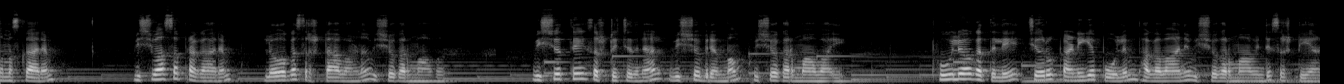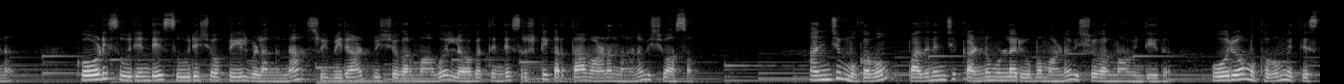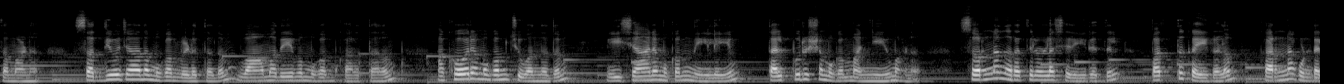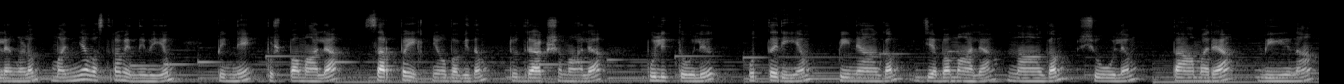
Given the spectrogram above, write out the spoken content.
നമസ്കാരം. വിശ്വാസപ്രകാരം ലോക സൃഷ്ടാവാണ് വിശ്വകർമാവ്. വിശ്വത്തെ സൃഷ്ടിച്ചതിനാൽ വിശ്വബ്രഹ്മം വിശ്വകർമാവായി. ഭൂലോകത്തിലെ ചെറു കണിക പോലും ഭഗവാന് വിശ്വകർമാവിന്റെ സൃഷ്ടിയാണ്. കോടി സൂര്യന്റെ സൂര്യശോഭയിൽ വിളങ്ങുന്ന ശ്രീ വിരാട് വിശ്വകർമാവ് ലോകത്തിന്റെ സൃഷ്ടികർത്താവാണെന്നാണ് വിശ്വാസം. അഞ്ച് മുഖവും പതിനഞ്ച് കണ്ണുമുള്ള രൂപമാണ് വിശ്വകർമാവിന്റേത് ഓരോ മുഖവും വ്യത്യസ്തമാണ്. സദ്യോജാത മുഖം വെളുത്തതും വാമദേവ മുഖം കറുത്തതും അഘോരമുഖം ചുവന്നതും ഈശാനമുഖം നീലയും തൽപുരുഷ മുഖം മഞ്ഞയുമാണ്. സ്വർണ നിറത്തിലുള്ള ശരീരത്തിൽ പത്ത് കൈകളും കർണകുണ്ടലങ്ങളും മഞ്ഞ വസ്ത്രം എന്നിവയും പിന്നെ പുഷ്പമാല സർപ്പയജ്ഞോപവിതം രുദ്രാക്ഷമാല പുലിത്തോൽ ഉത്തരീയം പിനാകം ജപമാല നാഗം ശൂലം താമര വീണ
